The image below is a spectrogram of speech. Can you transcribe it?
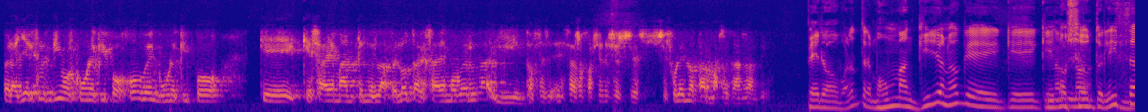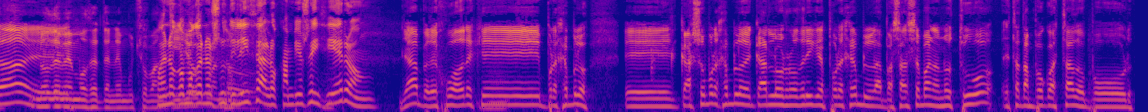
Pero ayer vimos con un equipo joven, con un equipo que, que sabe mantener la pelota, que sabe moverla y entonces en esas ocasiones se, se- se suele notar más el cansancio. Pero bueno, tenemos un banquillo, ¿no? Que, que, que no, No, se no, utiliza. No eh, debemos de tener mucho banquillo. Bueno, como que no se utiliza, los cambios se hicieron. Ya, pero hay jugadores que, por ejemplo, eh, el caso, por ejemplo, de Carlos Rodríguez, por ejemplo, la pasada semana no estuvo, esta tampoco ha estado por,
